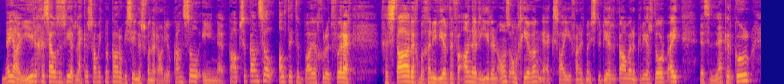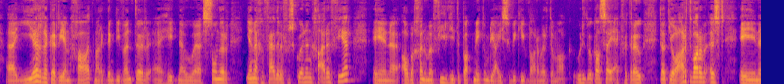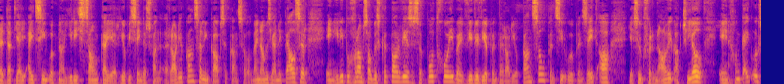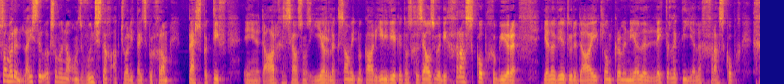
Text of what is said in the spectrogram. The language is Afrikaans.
Nou ja, hier gesels ons weer lekker saam met mekaar op die senders van Radio Kansel en uh, Kaapse Kansel, altyd 'n baie groot voorreg. Gestadig begin die weer te verander hier in ons omgewing. Ek saai hier vanuit my studeerkamer in Kreersdorp uit. Dis lekker koel. Cool. Uh heerlike reën gehad, maar ek dink die winter uh, het nou uh, sonder enige verdere verskoning gearriveer en uh, al begin om 'n vuurtjie te pak net om die huis so bietjie warmer te maak. Hoe dit ook al sê, ek vertrou dat jou hart warm is en uh, dat jy uitsien ook na hierdie saamkuier hier op die senders van Radio Kansel en Kaapse Kansel. My naam is Janie Pelser en hierdie program sal beskikbaar wees as 'n potgooi by www.radiokansel.co.za. Jy soek vir naweek aktueel en gaan kyk ook sommer en luister ook sommer na ons Woensdag aktualiteitsprogram perspektief en daar gesels ons heerlik saam met mekaar. Hierdie week het ons gesels oor die graskop gebeure. Julle weet hoe dit daai klomp kriminele letterlik die hele graskop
